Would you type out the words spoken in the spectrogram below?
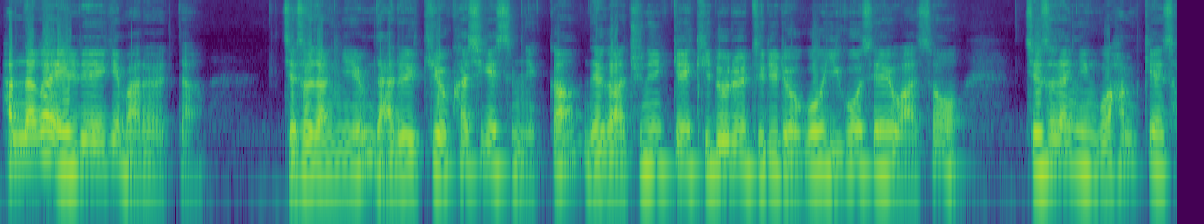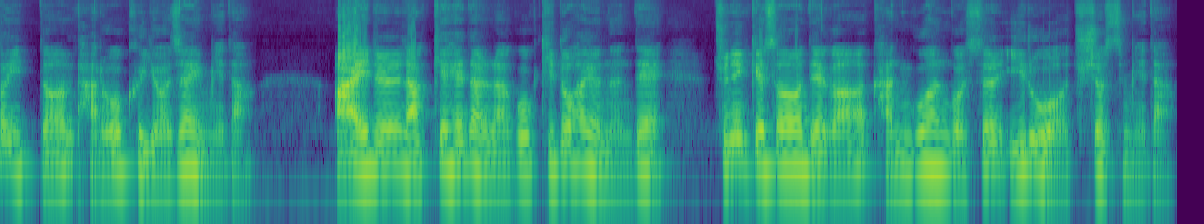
한나가 엘리에게 말하였다. 제사장님, 나를 기억하시겠습니까? 내가 주님께 기도를 드리려고 이곳에 와서 제사장님과 함께 서 있던 바로 그 여자입니다. 아이를 낳게 해달라고 기도하였는데 주님께서 내가 간구한 것을 이루어 주셨습니다.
